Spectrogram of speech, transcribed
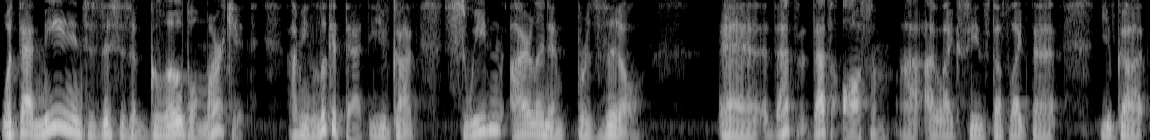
What that means is this is a global market. I mean, look at that. You've got Sweden, Ireland, and Brazil. And that's that's awesome. I, I like seeing stuff like that. You've got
